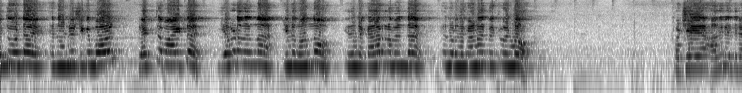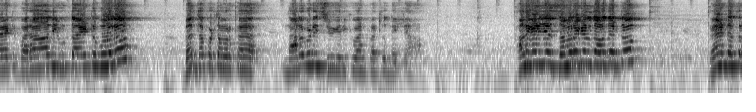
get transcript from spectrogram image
എന്തുകൊണ്ട് എന്ന് അന്വേഷിക്കുമ്പോൾ വ്യക്തമായിട്ട് എവിടെ നിന്ന് ഇത് വന്നു? ഇതിന്റെ കാരണം എന്ത് എന്നുള്ളത് കാണാൻ പറ്റുമല്ലോ. പക്ഷേ അതിനെതിരായിട്ട് പരാതി ഉണ്ടായിട്ട് പോലും ബന്ധപ്പെട്ടവർക്ക് നടപടി സ്വീകരിക്കുവാൻ പറ്റുന്നില്ല. അത് കഴിഞ്ഞ് സമരങ്ങൾ നടന്നിട്ടും വേണ്ടത്ര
